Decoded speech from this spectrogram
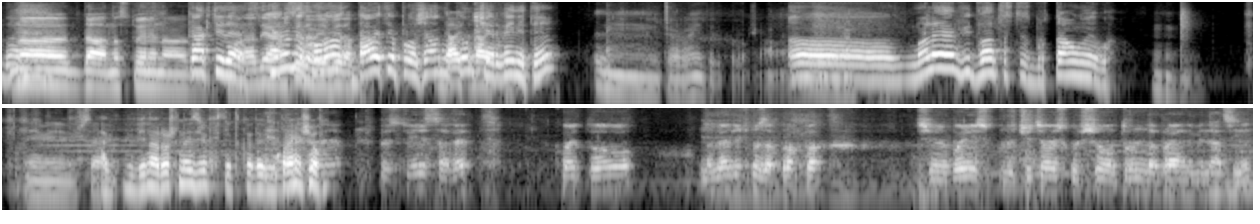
Да. На, да, на стоене на... Както и да е. Спираме да ви хора, видя. давайте да продължаваме Давайте, към давайте. червените. Червените ли продължаваме? А, Мале, ви двамата сте с брутално его. Еми, сега. А, вие нарочно изрикахте тук да ви правим шоу. Предстои ни съвет, който на мен лично за първ път ще ми бъде изключително, изключително трудно да правя номинации.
